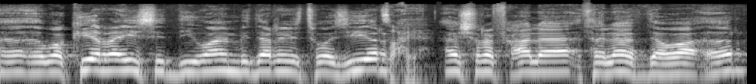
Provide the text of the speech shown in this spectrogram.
آه، وكيل رئيس الديوان بدرجة وزير صحيح. أشرف على ثلاث دوائر.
